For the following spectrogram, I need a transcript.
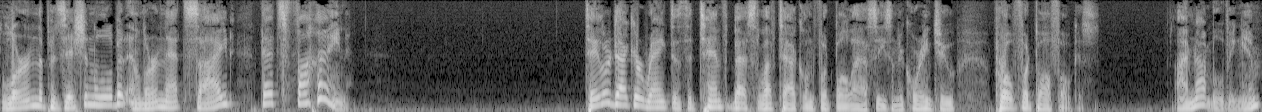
learn the position a little bit and learn that side, that's fine. Taylor Decker ranked as the 10th best left tackle in football last season, according to Pro Football Focus. I'm not moving him.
